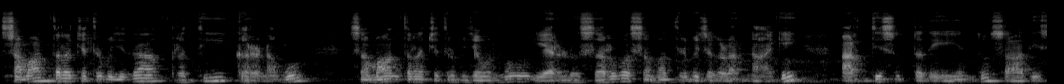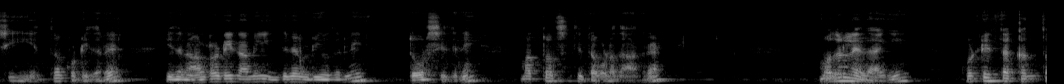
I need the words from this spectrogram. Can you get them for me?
ಸಮಾಂತರ ಚತುರ್ಭುಜದ ಪ್ರತೀಕರಣವು ಸಮಾಂತರ ಚತುರ್ಭುಜವನ್ನು ಎರಡು ಸರ್ವ ಸಮ ತ್ರಿಭುಜಗಳನ್ನಾಗಿ ಅರ್ಥಿಸುತ್ತದೆ ಎಂದು ಸಾಧಿಸಿ ಅಂತ ಕೊಟ್ಟಿದ್ದಾರೆ. ಇದನ್ನು ಆಲ್ರೆಡಿ ನಾನು ಹಿಂದಿನ ವಿಡಿಯೋದಲ್ಲಿ ತೋರಿಸಿದ್ದೀನಿ. ಮತ್ತೊಂದು ಸತಿ ತಗೊಳ್ಳೋದಾದರೆ ಮೊದಲನೇದಾಗಿ ಕೊಟ್ಟಿರ್ತಕ್ಕಂಥ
